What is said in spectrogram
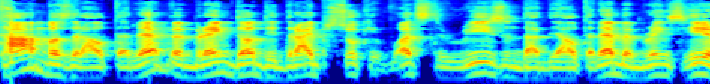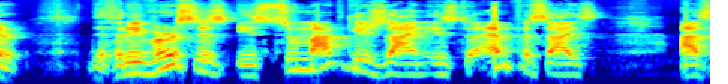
Tam was der Alter Rebbe bring dort die Psukim. What's the reason that the Alter Rebbe brings here the three verses is matgish sein, is to emphasize as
